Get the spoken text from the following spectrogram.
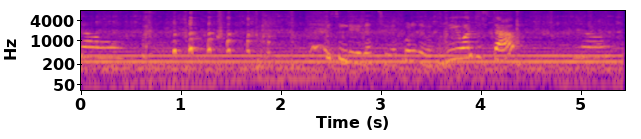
No. Do you want to stop? No.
